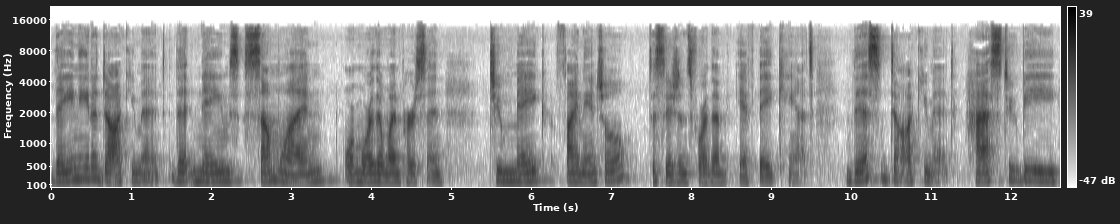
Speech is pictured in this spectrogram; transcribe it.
they need a document that names someone or more than one person to make financial decisions for them if they can't. This document has to be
